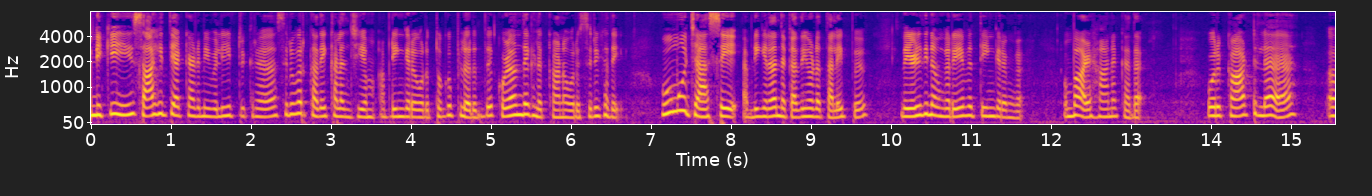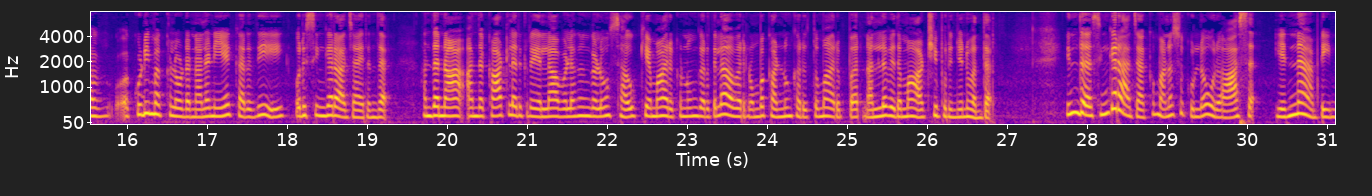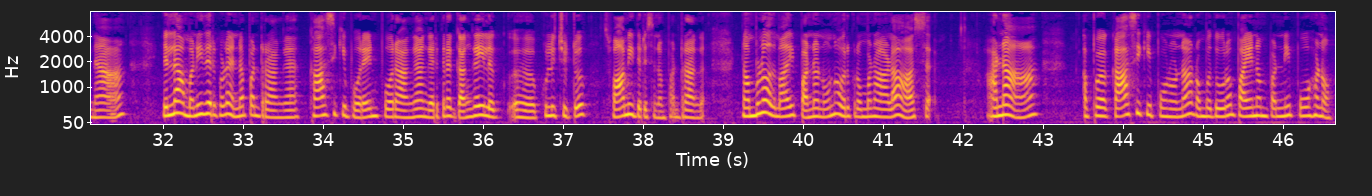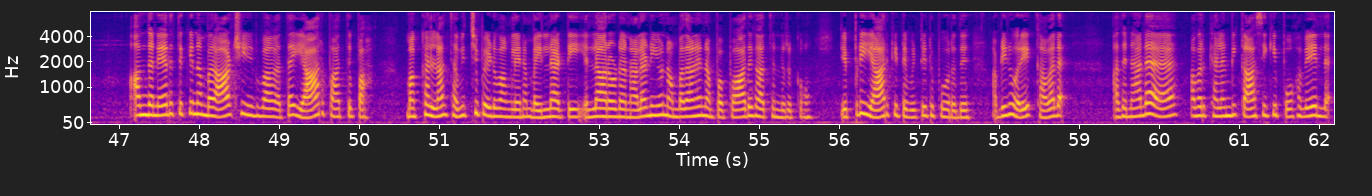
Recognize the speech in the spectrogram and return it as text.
இன்னைக்கு சாகித்ய அகாடமி வெளியிட்டிருக்கிற சிறுவர் கதை களஞ்சியம் அப்படிங்கிற ஒரு தொகுப்புல இருந்து குழந்தைகளுக்கான ஒரு சிறுகதை. ஊமு ஜாசே அப்படிங்கிற அந்த கதையோட தலைப்பு. இதை எழுதினவங்க ரேவதிங்கிறவங்க. ரொம்ப அழகான கதை. ஒரு காட்டில் குடிமக்களோட நலனையே கருதி ஒரு சிங்கராஜா இருந்தார் அந்த நா அந்த காட்டில் இருக்கிற எல்லா விலங்குகளும் சௌக்கியமாக இருக்கணுங்கிறதுல அவர் ரொம்ப கண்ணும் கருத்துமாக இருப்பார். நல்ல விதமாக ஆட்சி புரிஞ்சுன்னு வந்தார். இந்த சிங்கராஜாக்கு மனசுக்குள்ள ஒரு ஆசை. என்ன அப்படின்னா எல்லா மனிதர்களும் என்ன பண்ணுறாங்க காசிக்கு போகிறேன்னு போகிறாங்க அங்கே இருக்கிற கங்கையில் குளிச்சுட்டு சுவாமி தரிசனம் பண்ணுறாங்க நம்மளும் அது மாதிரி பண்ணணும்னு அவருக்கு ரொம்ப நாளாக ஆசை. ஆனால் அப்போ காசிக்கு போகணுன்னா ரொம்ப தூரம் பயணம் பண்ணி போகணும். அந்த நேரத்துக்கு நம்ம ஆட்சி நிர்வாகத்தை யார் பார்த்துப்பா? மக்கள்லாம் தவிச்சு போயிடுவாங்களே நம்ம இல்லாட்டி எல்லாரோட நலனையும் நம்ம தானே நம்ம பாதுகாத்துன்னு இருக்கோம். எப்படி யார்கிட்ட விட்டுட்டு போகிறது அப்படின்னு ஒரே கவலை. அதனால் அவர் கிளம்பி காசிக்கு போகவே இல்லை.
